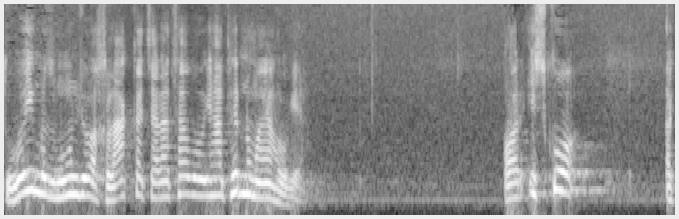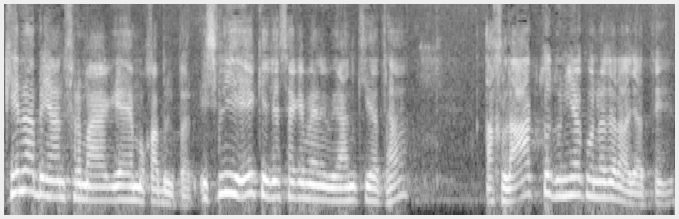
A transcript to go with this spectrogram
तो वही मजमून जो अखलाक का चला था, वो यहाँ फिर नुमाया हो गया। और इसको अकेला बयान फरमाया गया है मुकाबल पर। इसलिए कि जैसा कि मैंने बयान किया था, अखलाक तो दुनिया को नज़र आ जाते हैं।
